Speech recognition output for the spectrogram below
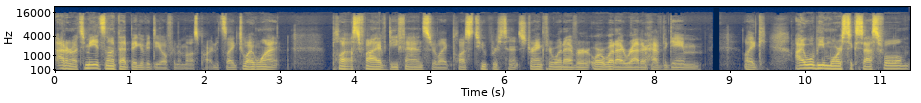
I don't know. To me, it's not that big of a deal for the most part. It's like, do I want plus five defense or like plus two percent strength or whatever, or would I rather have the game? Like, I will be more successful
